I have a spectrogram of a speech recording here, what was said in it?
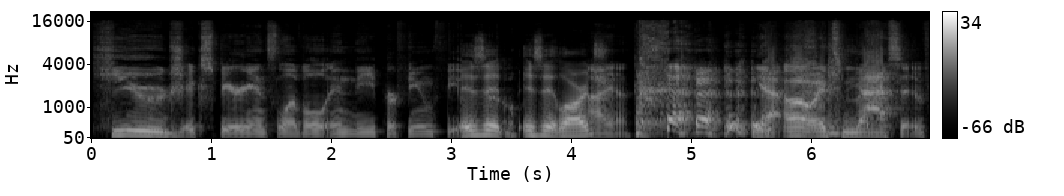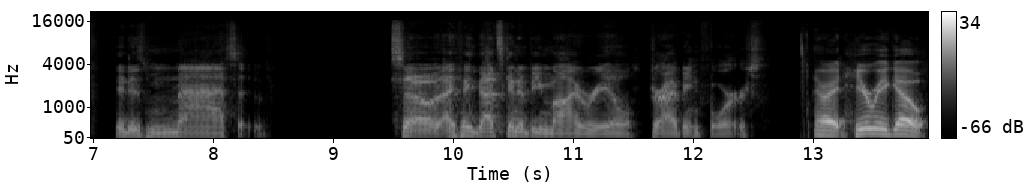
huge experience level in the perfume field. is it though. is it large? I, uh, yeah. Oh, it's massive. It is massive. So I think that's gonna be my real driving force. All right, here we go.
